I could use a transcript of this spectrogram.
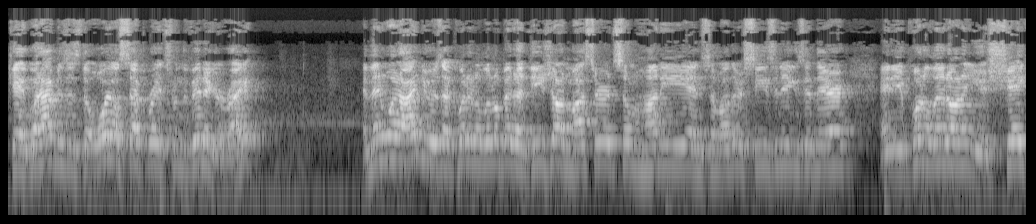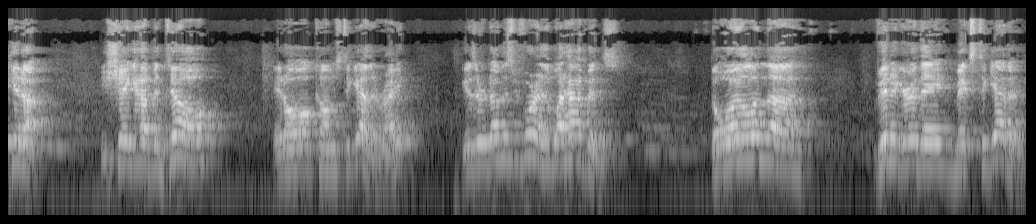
Okay, what happens is the oil separates from the vinegar, right? And then what I do is I put in a little bit of Dijon mustard, some honey, and some other seasonings in there. And you put a lid on it, you shake it up. You shake it up until it all comes together, right? You guys ever done this before? And then what happens? The oil and the vinegar, they mix together.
